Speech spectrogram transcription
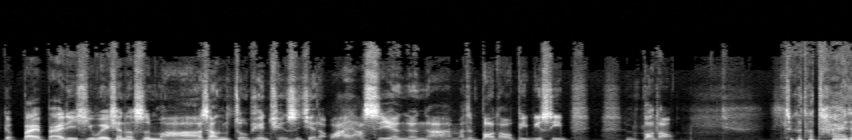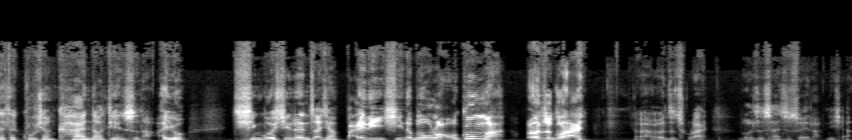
个拜百里奚为相的事，马上走遍全世界了。哇呀，CNN 啊，马上报道，BBC 报道，这个他太太在故乡看到电视了。哎呦，秦国新任宰相百里奚，那不是我老公吗？儿子过来，啊，儿子出来，儿子三十岁了，你想，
